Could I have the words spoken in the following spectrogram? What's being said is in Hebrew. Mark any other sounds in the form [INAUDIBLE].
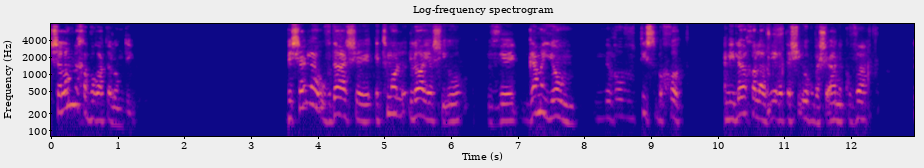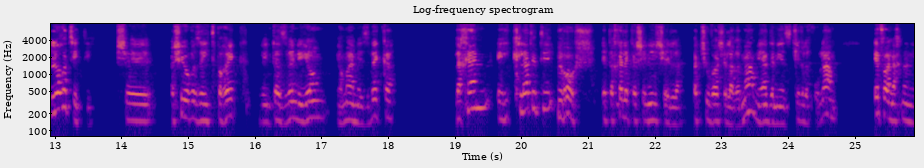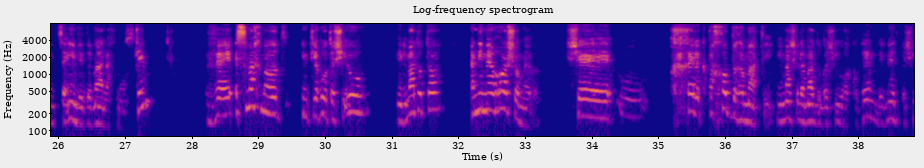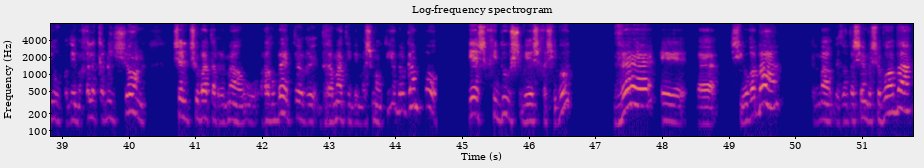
שלום לחבורת הלומדים. בשל העובדה שאתמול לא היה שיעור, וגם היום, מרוב תסבוכות, אני לא יכול להעביר את השיעור בשעה הנקובה, לא רציתי שהשיעור הזה יתפרק ואם תעזבני יום, יומיים אעזבקה. לכן הקלטתי מראש את החלק השני של התשובה של הרמה, מיד אני אזכיר לכולם איפה אנחנו נמצאים ובמה אנחנו עוסקים. ואשמח מאוד אם תראו את השיעור, נלמד אותו. אני מראש אומר שהוא חלק פחות דרמטי ממה שלמדנו בשיעור הקודם, באמת בשיעור הקודם, החלק הראשון של תשובת הרמ"א הוא הרבה יותר דרמטי ומשמעותי, אבל גם פה יש חידוש ויש חשיבות. ובשיעור הבא, כלומר, בעזרת השם בשבוע הבא,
